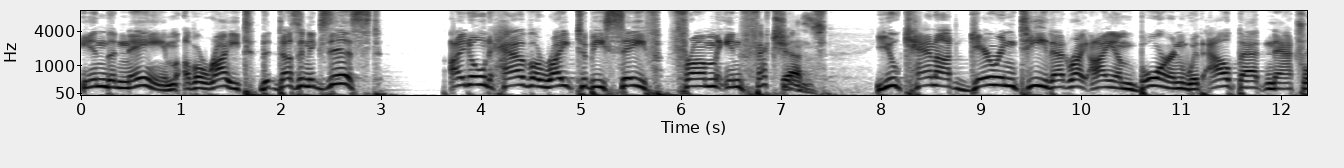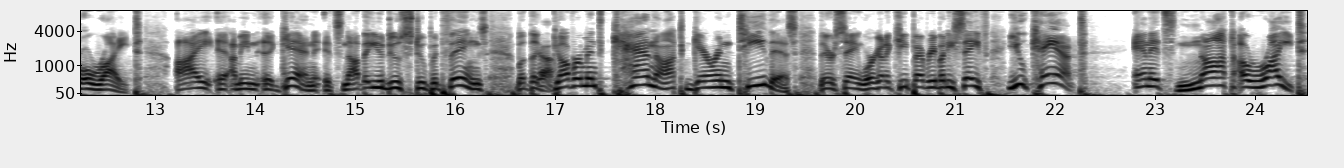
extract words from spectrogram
in the name of a right that doesn't exist. I don't have a right to be safe from infections. Yes. You cannot guarantee that right. I am born without that natural right. I I mean again, it's not that you do stupid things, but the yeah. government cannot guarantee this. They're saying we're going to keep everybody safe. You can't. And it's not a right.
